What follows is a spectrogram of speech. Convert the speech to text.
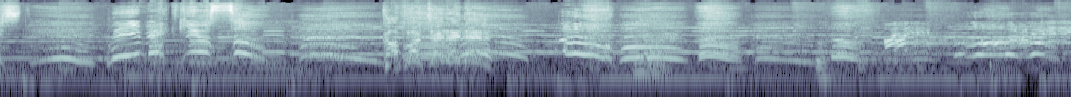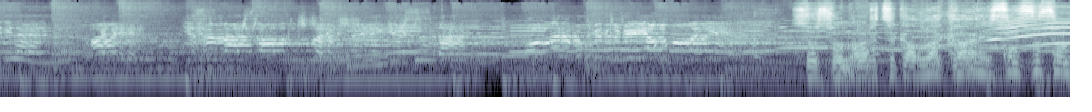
İş. Neyi bekliyorsun? Kapa çeneni! Ali ne olur beni dinle. Ali izin ver sağlıkçılar içeriye girsinler. Onlara bu kötülüğü yapma Ali. Susun artık Allah kahretsin susun.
